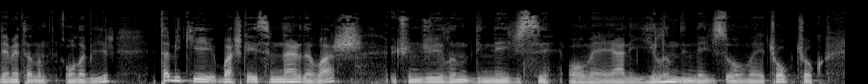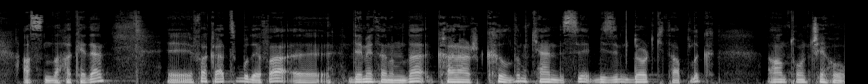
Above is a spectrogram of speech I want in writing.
Demet Hanım olabilir. Tabii ki başka isimler de var. 3. yılın dinleyicisi olmaya yani yılın dinleyicisi olmaya çok çok aslında hak eden. E, fakat bu defa e, Demet Hanım'da karar kıldım. Kendisi bizim dört kitaplık Anton Çehov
